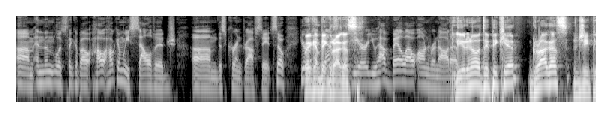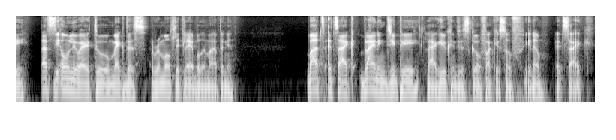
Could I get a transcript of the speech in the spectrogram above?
um and then let's think about how how can we salvage um this current draft state. So you're We can pick Gragas. Azir, You have bailout on Renata. You know what they pick here? Gragas, GP. That's the only way to make this remotely playable, in my opinion. But it's like blinding GP, like you can just go fuck yourself, you know? It's like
